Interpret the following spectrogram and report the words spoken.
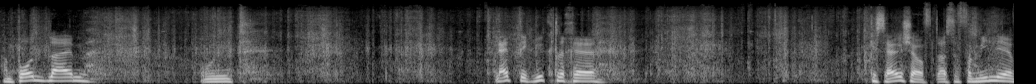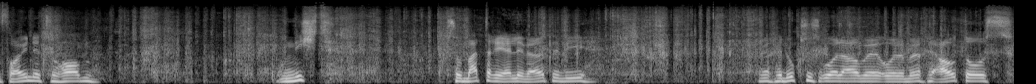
am Boden bleiben und nette, glückliche Gesellschaft, also Familie, Freunde zu haben und nicht so materielle Werte wie welche Luxusurlaube oder welche Autos.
